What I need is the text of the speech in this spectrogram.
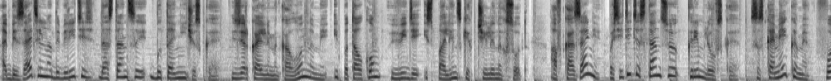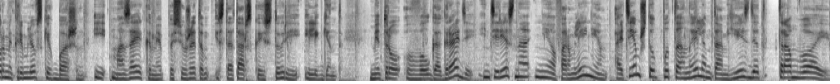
обязательно доберитесь до станции «Ботаническая» с зеркальными колоннами и потолком в виде исполинских пчелиных сот. А в Казани посетите станцию «Кремлевская» со скамейками в форме кремлевских башен и мозаиками по сюжетам из татарской истории и легенд. Метро в Волгограде интересно не оформлением, а тем, что по тоннелям там ездят трамваи.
